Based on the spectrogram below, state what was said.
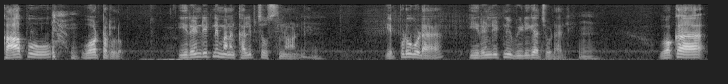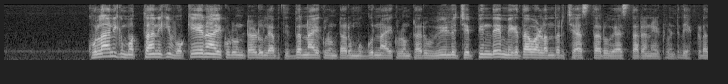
కాపు ఓటర్లు ఈ రెండింటిని మనం కలిపి చూస్తున్నాం అండి. ఎప్పుడు కూడా ఈ రెండింటిని విడిగా చూడాలి. ఒక కులానికి మొత్తానికి ఒకే నాయకుడు ఉంటాడు లేకపోతే ఇద్దరు నాయకులు ఉంటారు ముగ్గురు నాయకులు ఉంటారు వీళ్ళు చెప్పిందే మిగతా వాళ్ళందరూ చేస్తారు వేస్తారు అనేటువంటిది ఎక్కడా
